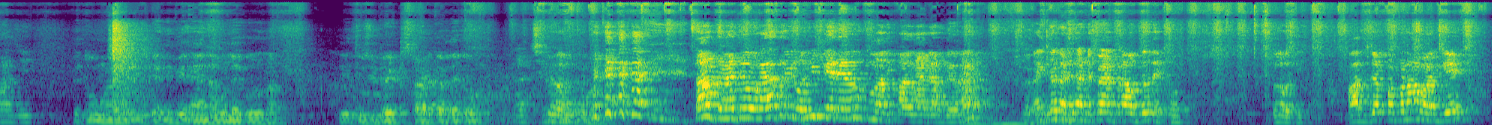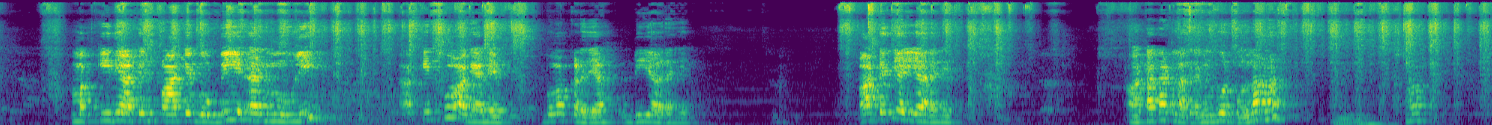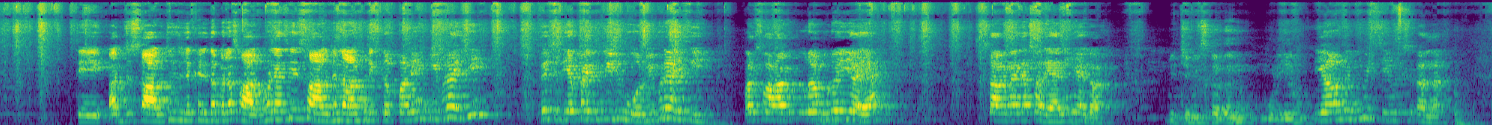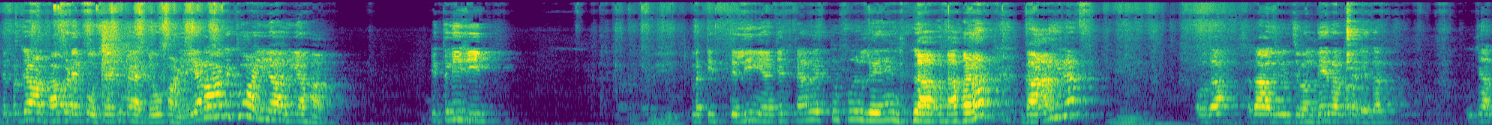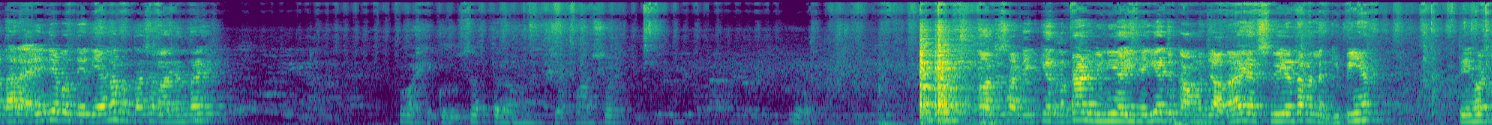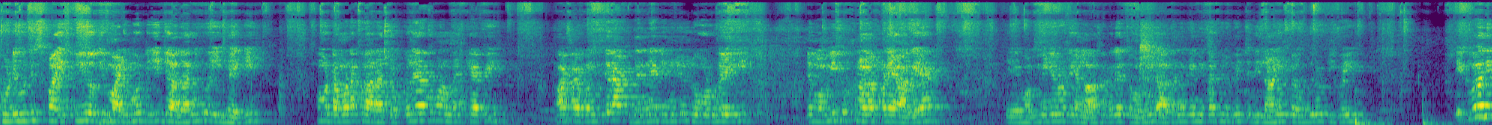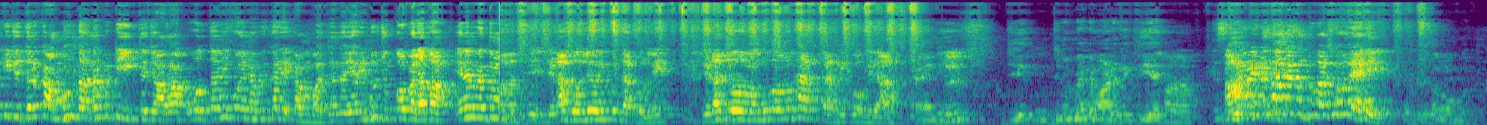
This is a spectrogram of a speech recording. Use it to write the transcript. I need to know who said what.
Speaker 1: ਹਾਂਜੀ।
Speaker 2: ਤੇ ਤੂੰ ਮੈਨੂੰ ਕਹਿੰਦੀ ਵੀ ਐ ਨਾ ਬੋਲਿਆ ਕਰੋ ਨਾ ਤੇ ਤੁਸੀਂ ਡਾਇਰੈਕਟ ਸਟਾਰਟ ਕਰ ਦਿਆ ਕਰੋ।
Speaker 1: ਅੱਛਾ। ਤਾਂ ਤੇ ਮੈਂ ਜੋ ਕਹਾਂ ਤੁਸੀਂ ਉਹੀ ਮੇਰੇ ਹੁਕਮਾਂ ਦੀ ਪਾਲਣਾ ਕਰਦੇ ਹੋ ਹੈ? ਇੱਧਰ ਖੜੇ ਸਾਡੇ ਭੈਣ ਭਰਾ ਉਧਰ ਦੇਖੋ। ਲਓ ਜੀ ਅੱਜ ਆਪਾਂ ਬਣਾਵਾਂਗੇ ਮੱਕੀ ਦੇ ਆਟੇ 'ਚ ਪਾ ਕੇ ਗੋਭੀ ਐਂਡ ਮੂਲੀ। ਆ ਕਿੱਥੋਂ ਆ ਗਿਆ ਇਹ? ਭਮੱਕੜ ਜਿਹਾ ਉੱਡੀ ਆ ਰਹੇ। ਆਟੇ ਤੇ ਆਈ ਆ ਰਹੇ। ਆਟਾ ਘੱਟ ਲੱਗ ਰਿਹਾ ਮੈਨੂੰ ਹੋਰ ਲਾ ਹਨਾ ਤੇ ਅੱਜ ਸਾਗ ਤੁਸੀਂ ਦੇਖਿਆ ਜਿੱਦਾਂ ਪਹਿਲਾਂ ਸਾਗ ਬਣਿਆ ਸੀ ਸਾਗ ਦੇ ਨਾਲ ਫਿਰ ਇੱਕ ਆਪਾਂ ਨੇ ਕੀ ਬਣਾਈ ਸੀ? ਵਿੱਚ ਦੀ ਆਪਾਂ ਇੱਕ ਚੀਜ਼ ਹੋਰ ਵੀ ਬਣਾਈ ਸੀ ਪਰ ਸਾਗ ਪੂਰਾ ਪੂਰਾ ਹੀ ਆਇਆ। ਸਾਗ ਨਾਲ ਇਹਦਾ ਸਰਿਆ ਨਹੀਂ ਹੈਗਾ।
Speaker 2: ਵਿੱਚ ਮਿਕਸ ਕਰ ਦੇਣ ਮੂਲੀਆਂ ਨੂੰ?
Speaker 1: ਯਾਰ ਮੈਂ ਵੀ ਵਿੱਚ ਮਿਕਸ ਕਰਨਾ ਤੇ ਪ੍ਰਧਾਨ ਸਾਹਿਬ ਬੜੇ ਖੁਸ਼ ਹੈ ਕਿ ਮੈਂ ਅੱਜ ਉਹ ਖਾਣੇ। ਯਾਰ ਆ ਕਿੱਥੋਂ ਆਈ ਜਾ ਰਹੀ ਆ ਆਹ? ਤਿਤਲੀ ਜੀ। ਮੈਂ ਤਿਤਲੀ ਆ ਜੱਟਾਂ ਵਿੱਚ ਤੂੰ ਫੁੱਲੇ ਗੁਲਾਬ ਦਾ ਹਨਾ? ਗਾਣਾ ਸੀ ਨਾ? ਉਹਦਾ ਰਾਜ ਵਿੱਚ ਬੰਦੇ ਦਾ ਵਿਚਾਰੇ ਦਾ। ਜ਼ਿਆਦਾ ਰਹਿ ਜਾਂਦੀਆਂ ਬੰਦੇ ਦੀਆਂ ਨਾ ਬੰਦਾ ਚਲਾ ਜਾਂਦਾ ਏ। ਵਾਹਿਗੁਰੂ ਸਤਨਾਮ ਸ੍ਰੀ ਪਾਤਸ਼ਾਹ। ਅੱਜ ਸਾਡੀ ਕਿਰਨ ਭੈਣ ਵੀ ਨਹੀਂ ਆਈ ਹੈਗੀ ਅੱਜ ਕੰਮ ਜ਼ਿਆਦਾ ਹੈ ਸਵੇਰ ਦਾ ਮੈਂ ਲੱਗੀ ਪਈ ਆ। ਤੇ ਹੁਣ ਥੋੜੀ ਬਹੁਤੀ ਸਫ਼ਾਈ ਸੁਈ ਹੋ ਗਈ ਮਾੜੀ ਮੋਟੀ ਜੀ ਜ਼ਿਆਦਾ ਨਹੀਂ ਹੋਈ ਹੈਗੀ। ਮੋਟਾ ਮੋਟਾ ਖਲਾਰਾ ਚੁੱਕ ਲਿਆ ਤੇ ਹੁਣ ਮੈਂ ਕਿਹਾ ਵੀ ਆਟਾ ਗੁੰਨ ਕੇ ਰੱਖ ਦਿੰਦੇ ਆ ਜਿਹਨੂੰ ਜਿਹਨੂੰ ਲੋੜ ਹੋਏਗੀ। ਤੇ ਮੰਮੀ ਸੁੱਖ ਨਾਲ ਆਪਣੇ ਆ ਗਿਆ। ਤੇ ਮੰਮੀ ਨੇ ਰੋਟੀਆਂ ਲਾ ਸਕਦੇ ਤਾਂ ਮੰਮੀ ਲਾ ਦੇਣਗੇ ਨਹੀਂ ਤਾਂ ਫਿਰ ਵਿੱਚ ਦੀ ਲਾਣੀ ਪਊਗੀ ਰੋਟੀ ਭਾਈ। ਇੱਕ ਵਾਰ ਕਿ ਜਿੱਦਣ ਕੰਮ ਹੁੰਦਾ ਨਾ ਬੁਟੀਕ ਤੇ ਜ਼ਿਆਦਾ ਉਦਾਂ ਨਹੀਂ ਕੋਈ ਨਾ ਕੋਈ ਘਰੇ ਕੰਮ ਵੱਜ ਜਾਂਦਾ। ਯਾਰ ਇਹਨੂੰ ਚੁੱਕੋ ਪਹਿਲਾਂ ਤਾਂ। ਇਹਨਾਂ ਨੂੰ ਦਿਮਾਗ ਜਿਹੜਾ ਬੋਲੇ ਉਹੀ ਕੁੰਡਾ ਖੋਲੇ। ਜਿਹੜਾ ਜੋ ਮੰਗੂਗਾ ਉਹਨੂੰ ਹੈਲਪ ਕਰਨੀ ਪਊਗੀ ਯਾਰ
Speaker 2: ਐ ਨਹੀਂ ਜੇ ਜਿਵੇਂ ਮੈਂ ਡਿਮਾਂਡ ਕੀਤੀ ਹੈ।
Speaker 1: ਹਾਂ। ਆਹ ਬੇਟਾ ਤਾਂ ਮੈਂ ਕੱਦੂਕਸ ਹੋ ਰਿਹਾ ਇਹ।
Speaker 2: ਤਾਂ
